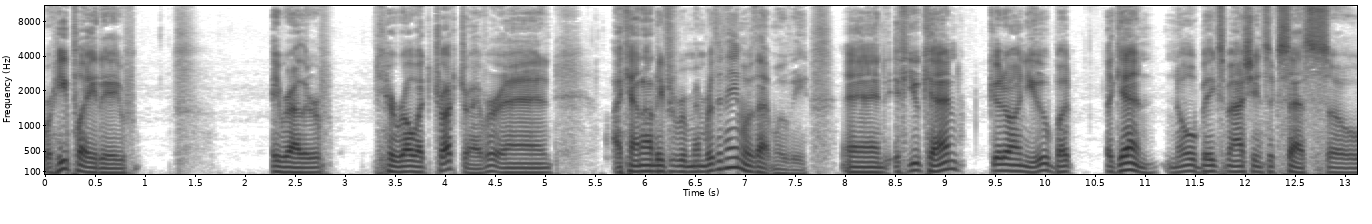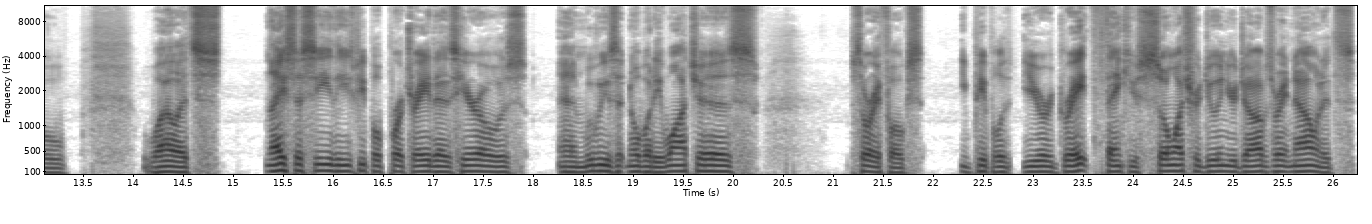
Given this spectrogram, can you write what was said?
where he played a a rather heroic truck driver, and I cannot even remember the name of that movie. And if you can, good on you. But again, no big smashing success. So while it's nice to see these people portrayed as heroes in movies that nobody watches, sorry, folks. You people, you're great. Thank you so much for doing your jobs right now, and it's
